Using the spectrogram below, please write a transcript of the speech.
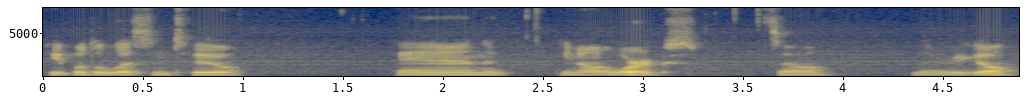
people to listen to. And, you know, it works. So, there you go.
